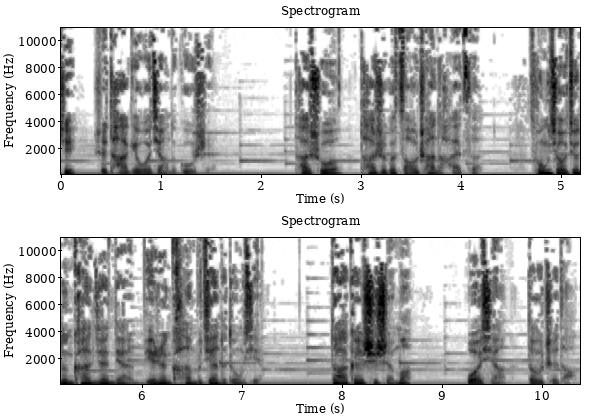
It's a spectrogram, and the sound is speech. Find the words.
这是她给我讲的故事。她说她是个早产的孩子，从小就能看见点别人看不见的东西，大概是什么？我想都知道。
